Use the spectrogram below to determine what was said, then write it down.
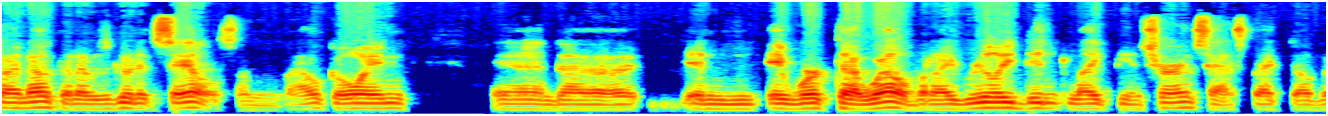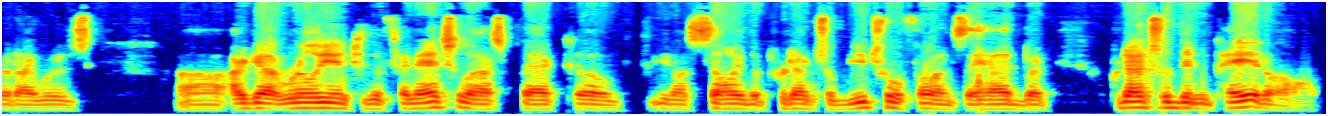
found out that I was good at sales. I'm outgoing, and uh, and it worked out well. But I really didn't like the insurance aspect of it. I was uh, I got really into the financial aspect of you know selling the Prudential mutual funds they had, but Prudential didn't pay it all.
